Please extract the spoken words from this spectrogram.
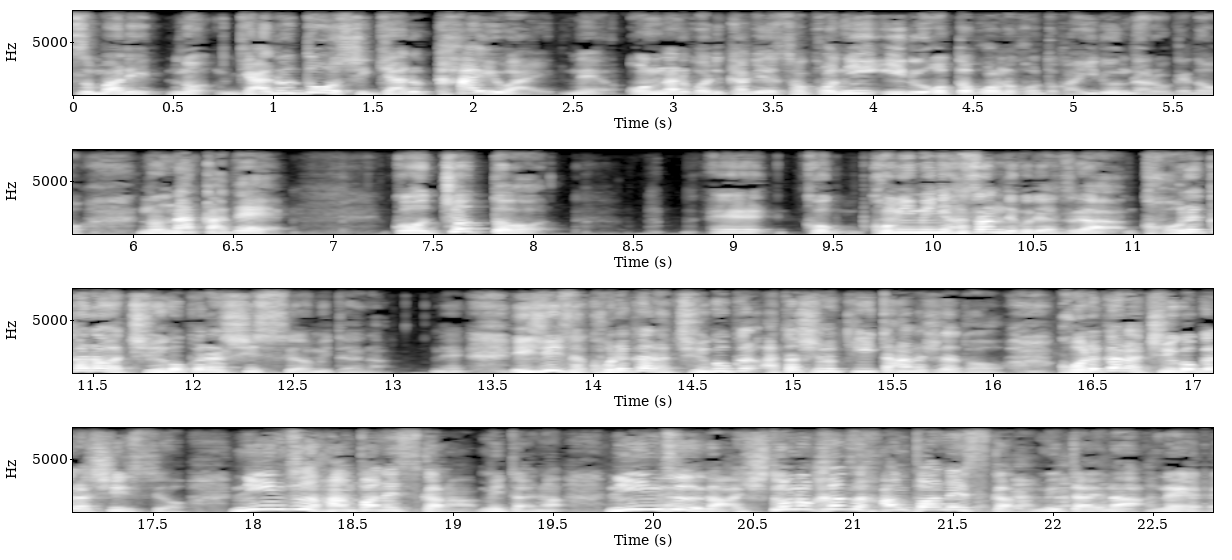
集まりの、ギャル同士ギャル界隈、ね、女の子に限りそこにいる男の子とかいるんだろうけど、の中で、こうちょっと、えー、こ、小耳に挟んでくるやつが、これからは中国らしいっすよ、みたいな。ね。伊集院さん、これから中国、私の聞いた話だと、これから中国らしいっすよ。人数半端ねっすから、みたいな。人数が、人の数半端ねっすから、みたいな。ね。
